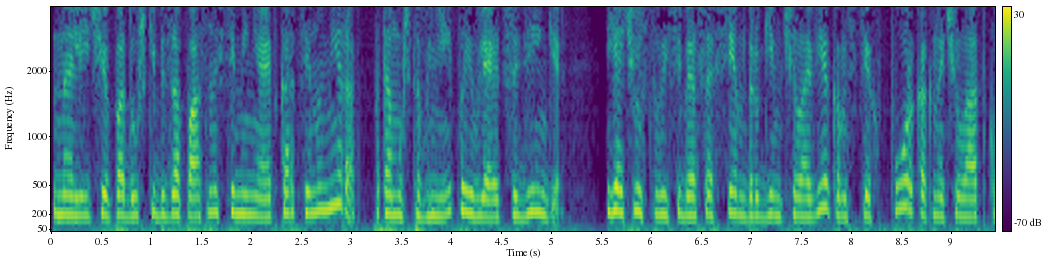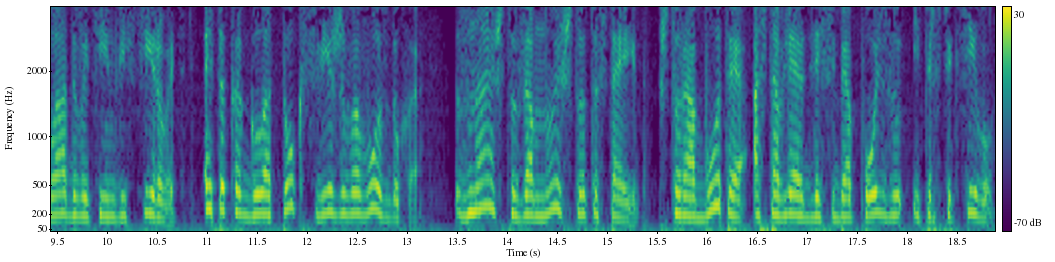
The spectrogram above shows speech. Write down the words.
Наличие подушки безопасности меняет картину мира, потому что в ней появляются деньги – я чувствую себя совсем другим человеком с тех пор, как начала откладывать и инвестировать. Это как глоток свежего воздуха. Знаю, что за мной что-то стоит, что работая, оставляю для себя пользу и перспективу.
